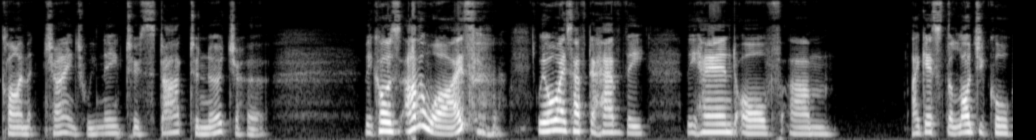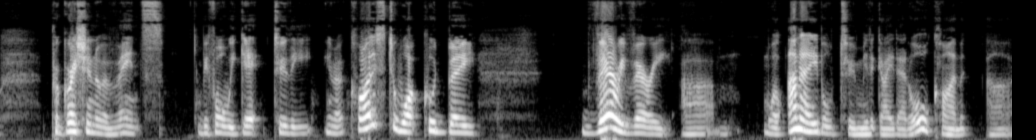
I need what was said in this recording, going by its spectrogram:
climate change. We need to start to nurture her. Because otherwise, we always have to have the, the hand of, um, I guess, the logical progression of events before we get to the, you know, close to what could be very, very, um, well, unable to mitigate at all climate uh,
